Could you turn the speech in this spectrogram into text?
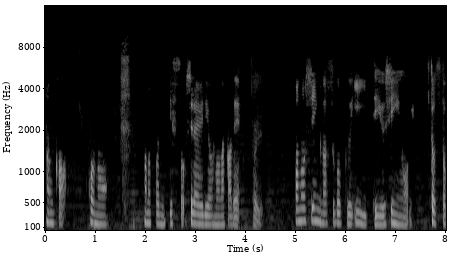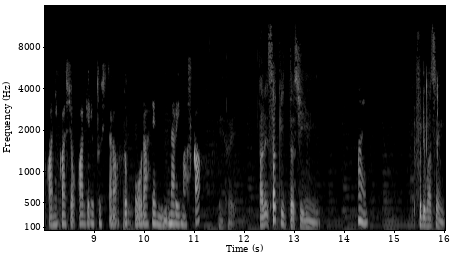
なんか、この、あの子にキスと白百合王の中で、はいこのシーンがすごくいいっていうシーンを一つとか二箇所挙げるとしたら、どこら辺になりますか、はいはい。あれ、さっき言ったシーン、はい。触れません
